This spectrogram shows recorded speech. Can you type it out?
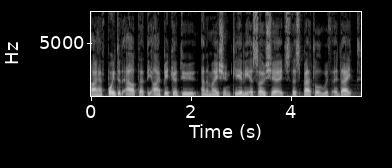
I have pointed out that the iPetco 2 animation clearly associates this battle with a date,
